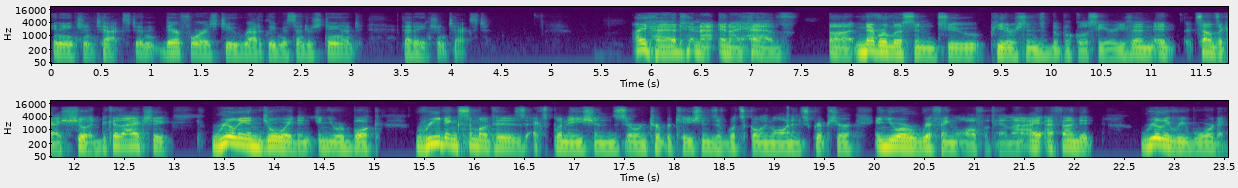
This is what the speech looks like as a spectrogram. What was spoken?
an ancient text, and therefore is to radically misunderstand that ancient text. I had, and I and I have uh, never listened to Peterson's biblical series, and it, it, sounds like I should because I actually really enjoyed in, in your book reading some of his explanations or interpretations of what's going on in scripture and you are riffing off of him. I, I found it really rewarding.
